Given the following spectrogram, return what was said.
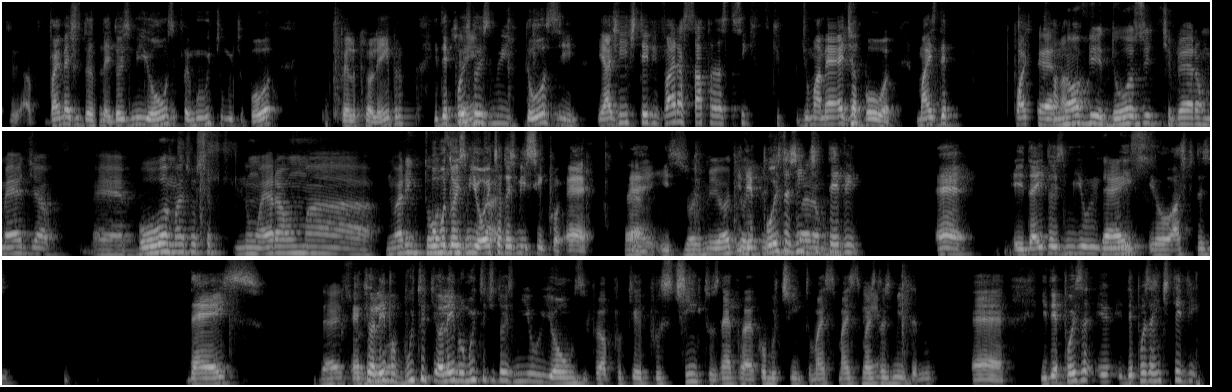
vai me ajudando aí. 2011 foi muito, muito boa, pelo que eu lembro. E depois Sim. 2012, e a gente teve várias safras assim de uma média boa, mas de, pode é, falar. 9 e 12 tiveram média é, boa, mas você não era uma não era em todos como 2008 ou 2005 é, é, é isso. 2008 e depois a gente teve é e daí 2010 eu acho que 10 10 é que eu lembro muito eu lembro muito de 2011 porque para os tintos né pra, como tinto mas mas, mas 2000 é, e depois depois a gente teve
